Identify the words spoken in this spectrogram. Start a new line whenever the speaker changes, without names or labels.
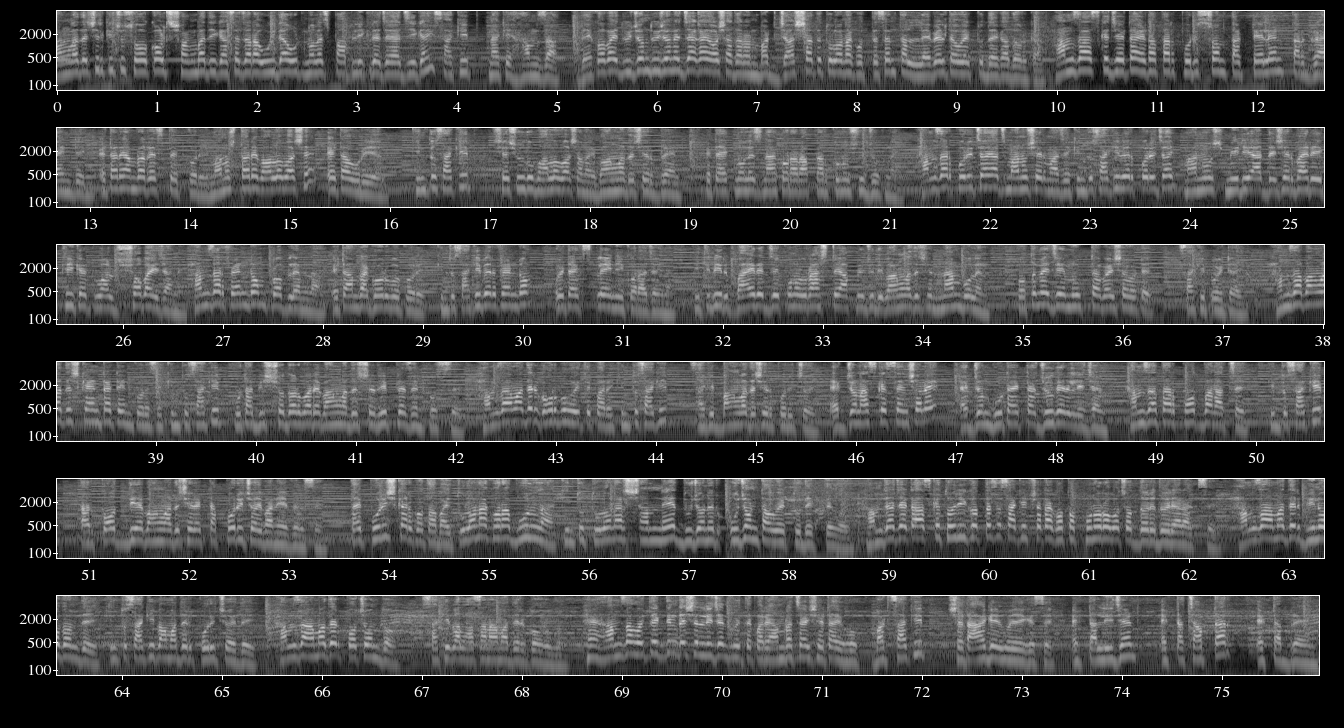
বাংলাদেশের কিছু সোকল্ড সাংবাদিক আছে যারা উইদাউট নলেজ পাবলিক রে যায় জিগাই, সাকিব নাকি হামজা? দেখো ভাই, দুইজন দুইজনের জায়গায় অসাধারণ বাট যার সাথে তুলনা করতেছেন, তার লেভেলটাও একটু দেখা দরকার। হামজা আজকে যেটা, এটা তার পরিশ্রম, তার ট্যালেন্ট তার গ্রাইন্ডিং এটারে আমরা রেসপেক্ট করি। মানুষ তারে ভালোবাসে, এটাও রিয়েল কিন্তু সাকিব, সে শুধু ভালোবাসা নয়, বাংলাদেশের ব্র্যান্ড এটা একনোলেজ না করার আপনার কোনো সুযোগ নাই। হামজার পরিচয় আজ মানুষের মাঝে, কিন্তু সাকিবের পরিচয় মানুষ মিডিয়া দেশের বাইরে ক্রিকেট ওয়ার্ল্ড সবাই জানে। হামজার ফ্যান্ডম প্রবলেম না, এটা আমরা গর্ব করি। কিন্তু সাকিবের ফ্যান্ডম ওইটা এক্সপ্লেইনই করা যায় না। পৃথিবীর বাইরে যে কোনো রাষ্ট্রে আপনি যদি বাংলাদেশের নাম বলেন, প্রথমে যে মুখটা বাইসা ওঠে, সাকিব ওইটাই। হামজা বাংলাদেশকে এন্টারটেইন করেছে, কিন্তু সাকিব গোটা বিশ্ব দরবারে বাংলাদেশে রিপ্রেজেন্ট করছে। হামজা আমাদের গর্ব হইতে পারে, কিন্তু সাকিব সাকিব বাংলাদেশের পরিচয়। একজন আজকে সেনশনে একজন গোটা একটা যুগের লিজেন্ড হামজা তার পথ বানাচ্ছে, কিন্তু সাকিব তার পথ দিয়ে বাংলাদেশের একটা পরিচয় বানিয়ে ফেলছে। তাই পরিষ্কার কথা ভাই, তুলনা করা ভুল না, কিন্তু তুলনার সামনে দুজনের ওজনটাও একটু দেখতে হয়। হামজা যেটা আজকে তৈরি করতেছে, সাকিব সেটা গত পনেরো বছর ধরে ধরে রাখছে। হামজা আমাদের বিনোদন দেয়, কিন্তু সাকিব আমাদের পরিচয় দেয়। হামজা আমাদের পছন্দ সাকিব আল হাসান আমাদের গর্ব। হ্যাঁ হামজা হয়তো একদিন দেশের লিজেন্ড হইতে পারে, আমরা চাই সেটাই হোক। বাট সাকিব, সেটা আগে হয়ে গেছে। একটা লিজেন্ড একটা চ্যাপ্টার একটা ব্র্যান্ড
